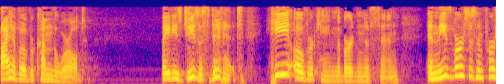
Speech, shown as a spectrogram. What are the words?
I have overcome the world. Ladies, Jesus did it. He overcame the burden of sin. In these verses in 1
